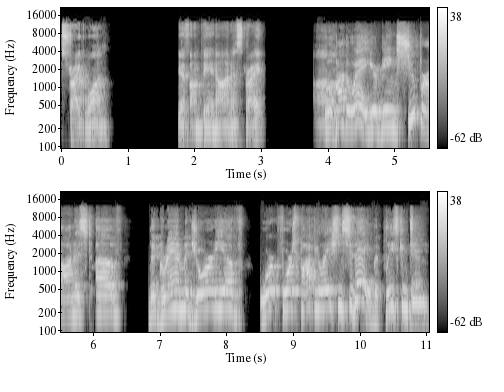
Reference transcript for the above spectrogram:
strike one, if I'm being honest, right? Um, well, by the way, you're being super honest of the grand majority of workforce populations today, but please continue.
